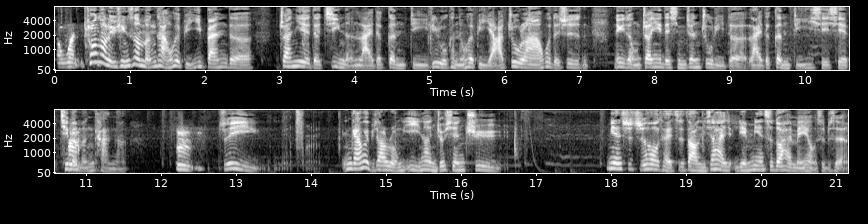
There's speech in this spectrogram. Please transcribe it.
的问题。通常旅行社门槛会比一般的专业的技能来的更低，例如可能会比牙助啦，或者是那种专业的行政助理的来的更低一些些基本门槛呢、嗯，所以呃应该会比较容易。那你就先去面试之后才知道，你现在还连面试都还没有，是不是？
